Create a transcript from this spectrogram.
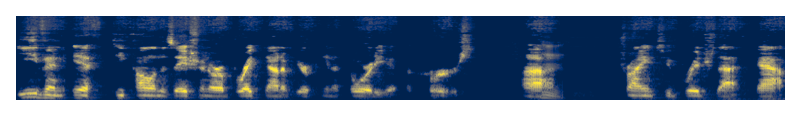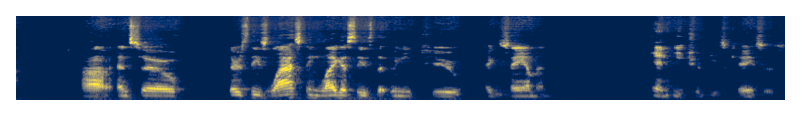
even if decolonization or a breakdown of European authority occurs. Mm trying to bridge that gap. Uh, and so there's these lasting legacies that we need to examine in each of these cases.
